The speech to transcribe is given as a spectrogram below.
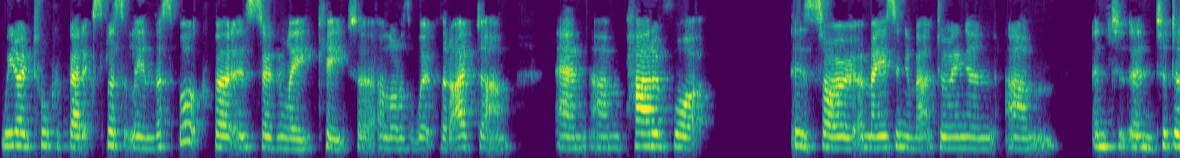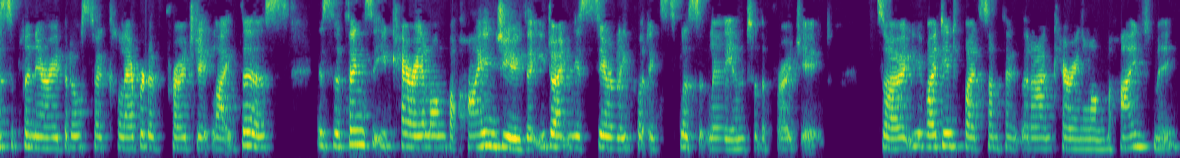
we don't talk about explicitly in this book, but is certainly key to a lot of the work that I've done. And um, part of what is so amazing about doing an um, inter- interdisciplinary but also collaborative project like this is the things that you carry along behind you that you don't necessarily put explicitly into the project. So you've identified something that I'm carrying along behind me.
